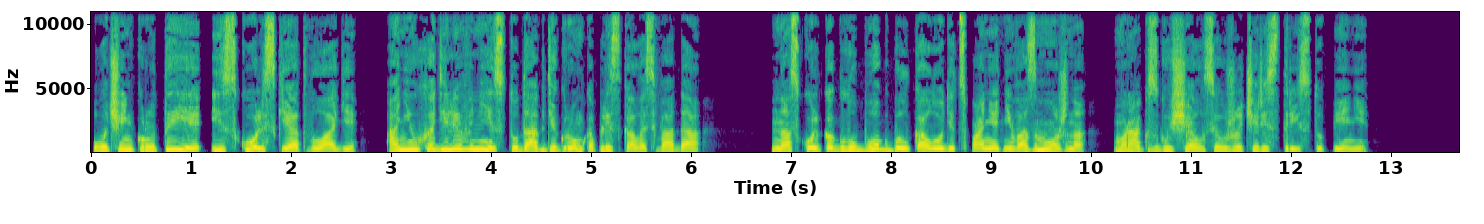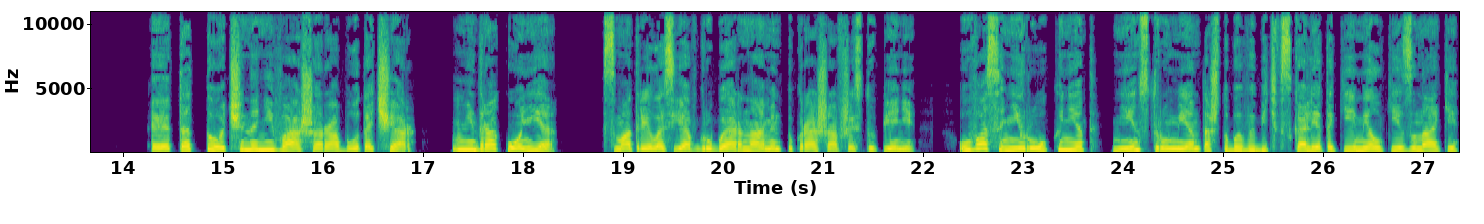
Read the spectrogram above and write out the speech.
Очень крутые и скользкие от влаги. Они уходили вниз, туда, где громко плескалась вода. Насколько глубок был колодец, понять невозможно. Мрак сгущался уже через три ступени. «Это точно не ваша работа, Чар, не драконья», Смотрелась я в грубый орнамент, украшавший ступени. У вас ни рук нет, ни инструмента, чтобы выбить в скале такие мелкие знаки.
